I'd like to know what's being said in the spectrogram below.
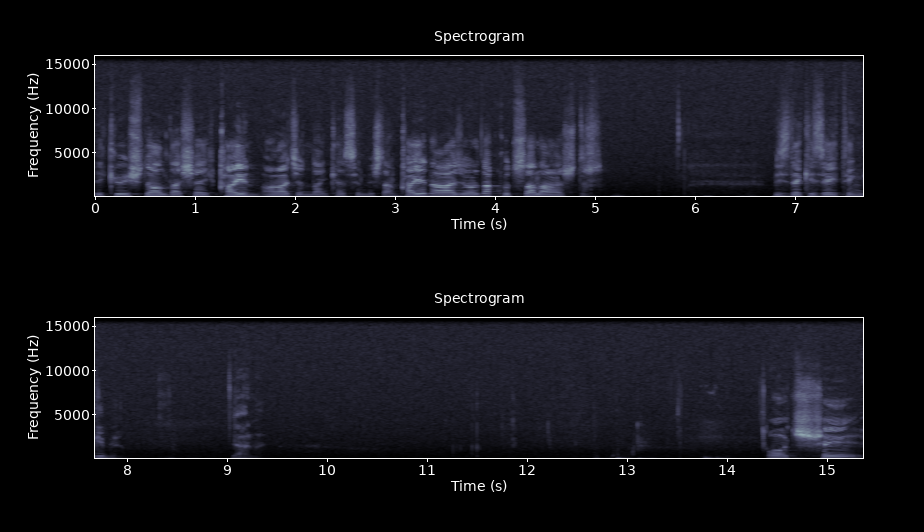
İki üç dalda şey kayın ağacından kesilmişler. Kayın ağacı orada kutsal ağaçtır. Bizdeki zeytin gibi. Yani. O şey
